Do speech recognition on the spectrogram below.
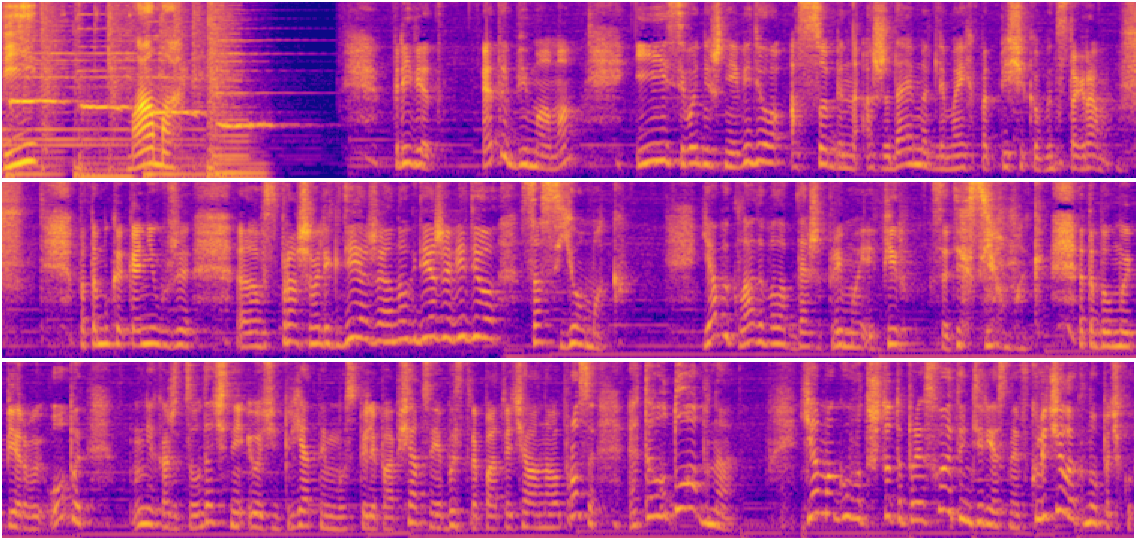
Би Мама. Привет! Это Би Мама, и сегодняшнее видео особенно ожидаемо для моих подписчиков в Инстаграм, потому как они уже э, спрашивали, где же оно, где же видео со съемок. Я выкладывала даже прямой эфир с этих съемок. Это был мой первый опыт. Мне кажется, удачный и очень приятный. Мы успели пообщаться, я быстро поотвечала на вопросы. Это удобно! Я могу вот что-то происходит интересное, включила кнопочку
